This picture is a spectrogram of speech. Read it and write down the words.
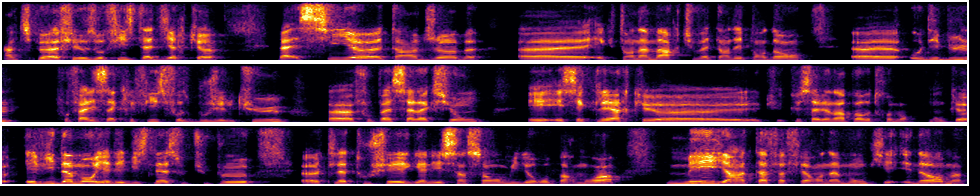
un petit peu la philosophie, c'est-à-dire que bah, si euh, tu as un job euh, et que tu en as marre, que tu vas être indépendant, au début, faut faire les sacrifices, faut se bouger le cul, faut passer à l'action, et, c'est clair que, que, ça ne viendra pas autrement. Donc évidemment, il y a des business où tu peux te la toucher et gagner 500 ou 1000 euros par mois, mais il y a un taf à faire en amont qui est énorme.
